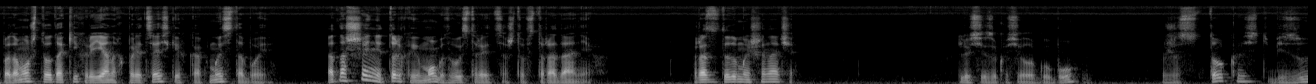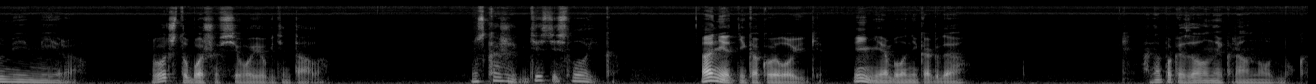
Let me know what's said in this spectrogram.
«Потому что у таких рьяных полицейских, как мы с тобой, отношения только и могут выстроиться, что в страданиях. Разве ты думаешь иначе?» Люси закусила губу. Жестокость, безумие мира. Вот что больше всего ее гнетало. Ну скажи, где здесь логика? А нет никакой логики. И не было никогда. Она показала на экран ноутбука.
